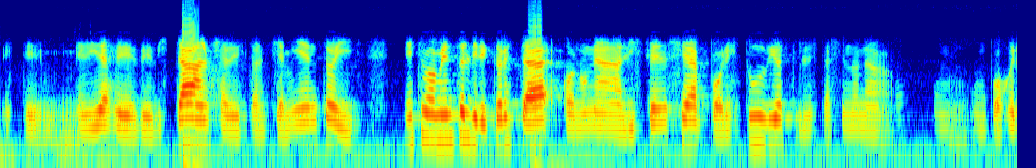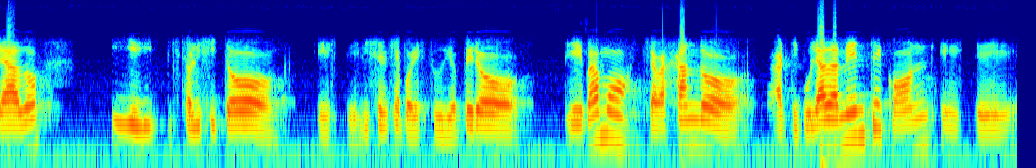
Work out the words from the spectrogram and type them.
este, medidas de, distancia, de distanciamiento y en este momento el director está con una licencia por estudios, le está haciendo un, posgrado y, solicitó este, licencia por estudio, pero eh, vamos trabajando articuladamente con este,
